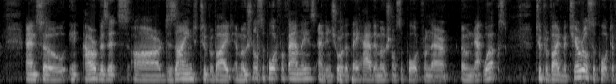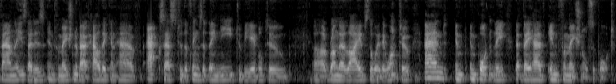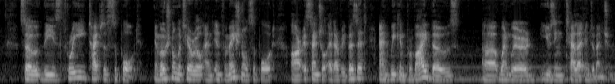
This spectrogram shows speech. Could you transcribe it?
And so our visits are designed to provide emotional support for families and ensure that they have emotional support from their own networks, to provide material support to families, that is information about how they can have access to the things that they need to be able to uh, run their lives the way they want to, and Im importantly, that they have informational support. So these three types of support, emotional, material, and informational support, are essential at every visit, and we can provide those uh, when we're using tele-intervention.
